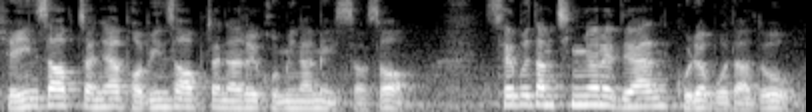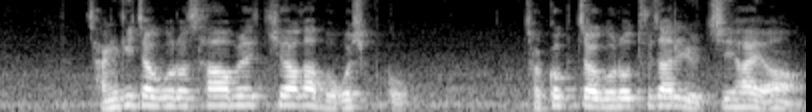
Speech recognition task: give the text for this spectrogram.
개인 사업자냐 법인 사업자냐를 고민함에 있어서 세부담 측면에 대한 고려보다도 장기적으로 사업을 키워가 보고 싶고 적극적으로 투자를 유치하여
